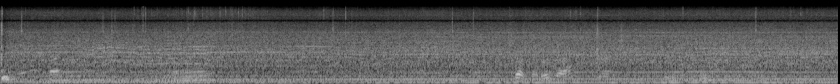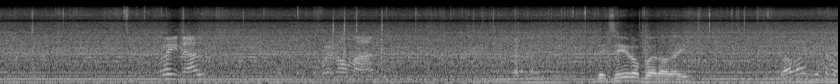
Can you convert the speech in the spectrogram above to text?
Eh? Renault Man. De zero però dai. Va avanti tra un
